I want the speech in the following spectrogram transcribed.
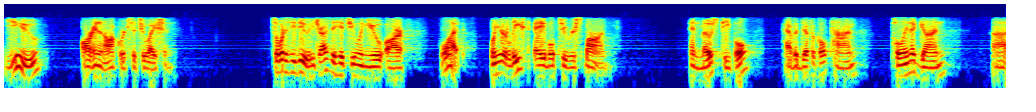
you are in an awkward situation. So what does he do? He tries to hit you when you are what? When you're least able to respond. And most people have a difficult time pulling a gun uh,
